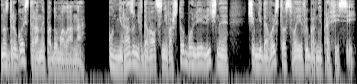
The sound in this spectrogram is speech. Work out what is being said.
но с другой стороны, подумала она, он ни разу не вдавался ни во что более личное, чем недовольство своей выбранной профессией.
